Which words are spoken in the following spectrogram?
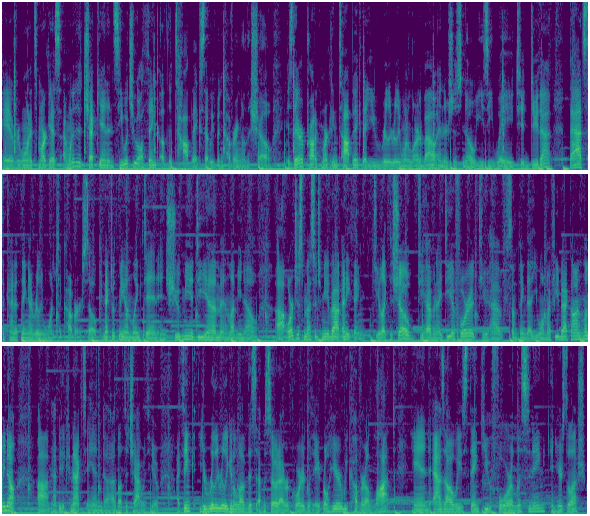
Hey everyone, it's Marcus. I wanted to check in and see what you all think of the topics that we've been covering on the show. Is there a product marketing topic that you really, really want to learn about and there's just no easy way to do that? That's the kind of thing I really want to cover. So connect with me on LinkedIn and shoot me a DM and let me know. Uh, or just message me about anything. Do you like the show? Do you have an idea for it? Do you have something that you want my feedback on? Let me know. Uh, I'm happy to connect and uh, I'd love to chat with you. I think you're really, really going to love this episode I recorded with April here. We cover a lot. And as always, thank you for listening. And here's the Lush.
